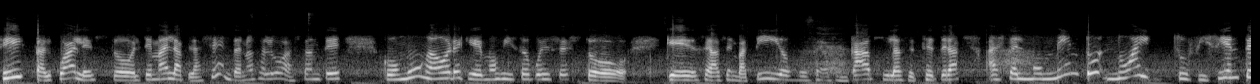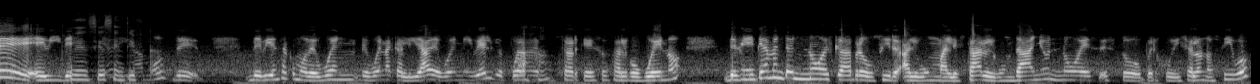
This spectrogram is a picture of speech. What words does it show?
Sí, tal cual, esto, el tema de la placenta, ¿no? Es algo bastante común ahora que hemos visto, pues, esto, que se hacen batidos, se hacen cápsulas, etcétera. Hasta el momento no hay suficiente evidencia, científica de, de bienestar como de buen de buena calidad, de buen nivel, que pueda demostrar que eso es algo bueno. Definitivamente no es que va a producir algún malestar, algún daño, no es esto perjudicial o nocivo,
